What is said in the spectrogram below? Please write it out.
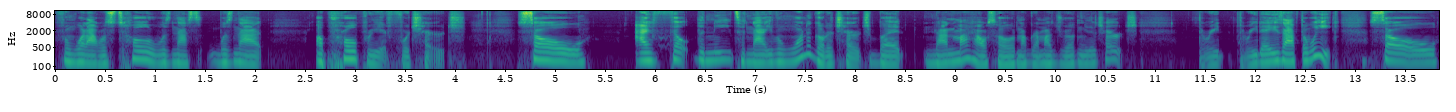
from what I was told was not was not appropriate for church. So I felt the need to not even want to go to church, but not in my household. My grandma drug me to church three three days after week. So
